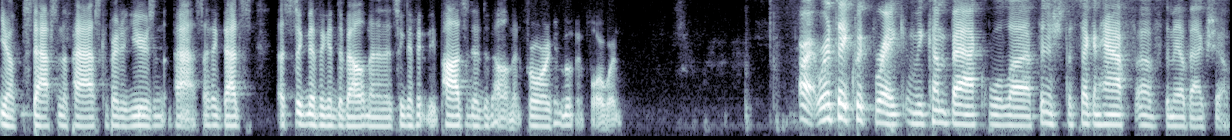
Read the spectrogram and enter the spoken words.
you know staffs in the past compared to years in the past. I think that's a significant development and a significantly positive development for Oregon moving forward. All right, we're going to take a quick break. When we come back, we'll uh, finish the second half of the mailbag show.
